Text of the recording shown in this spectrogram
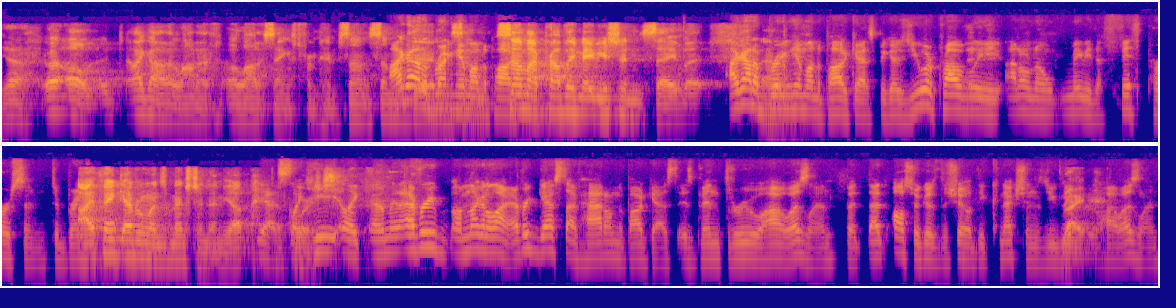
Yeah. Uh, oh, I got a lot of a lot of sayings from him. Some some I gotta bring him some, on the podcast. Some I probably maybe shouldn't say, but I gotta bring um, him on the podcast because you are probably I don't know maybe the fifth person to bring. I think everyone's mentioned him. Yep. Yes, like he like I mean every I'm not gonna lie every guest I've had on the podcast has been through Ohio Wesleyan, but that also goes to show the connections you get right. through Ohio Wesleyan.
